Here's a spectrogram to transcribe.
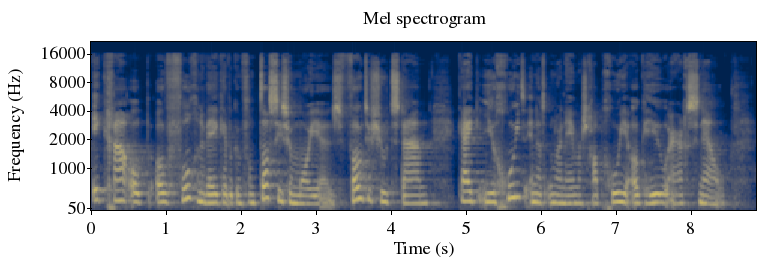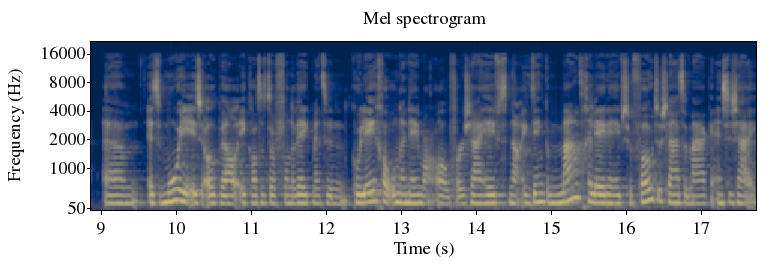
ik ga op, over volgende week heb ik een fantastische mooie fotoshoot staan. Kijk, je groeit in het ondernemerschap, groei je ook heel erg snel. Um, het mooie is ook wel, ik had het er van de week met een collega-ondernemer over. Zij heeft, nou, ik denk een maand geleden heeft ze foto's laten maken en ze zei,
